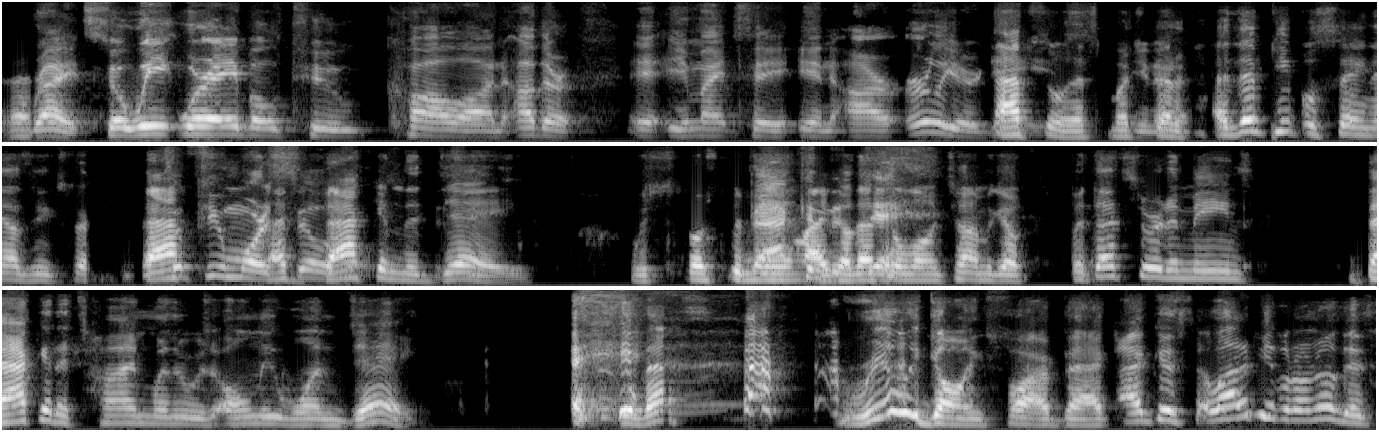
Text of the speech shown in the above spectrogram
right. So we were able to call on other, you might say, in our earlier days. Absolutely, that's much better. Know. And then people say now the back, a few more syllables. back in the day, which is supposed to mean like, oh, that's a long time ago. But that sort of means back at a time when there was only one day. So that's really going far back. I guess a lot of people don't know this.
